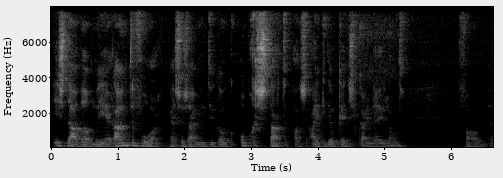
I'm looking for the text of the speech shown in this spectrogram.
is daar wel meer ruimte voor. Hè, zo zijn we natuurlijk ook opgestart als Aikido Kenshikai Nederland. Van eh,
